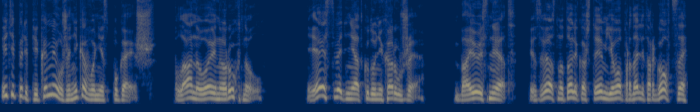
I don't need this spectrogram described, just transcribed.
и теперь пиками уже никого не испугаешь. План Уэйна рухнул. Есть сведения, откуда у них оружие? Боюсь, нет. Известно только, что им его продали торговцы,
